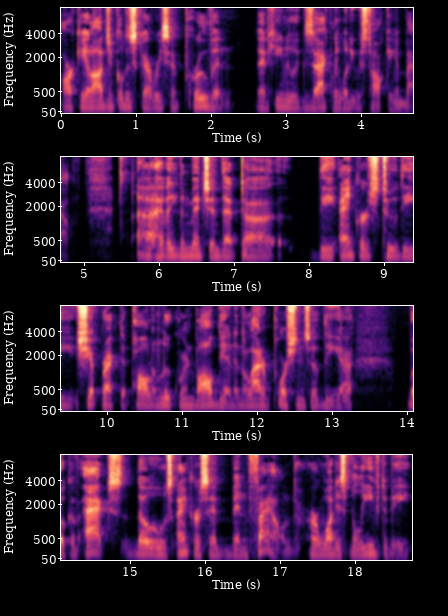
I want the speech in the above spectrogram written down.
archaeological discoveries have proven that he knew exactly what he was talking about. Uh, have even mentioned that uh, the anchors to the shipwreck that Paul and Luke were involved in in the latter portions of the uh, book of Acts, those anchors have been found, or what is believed to be.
